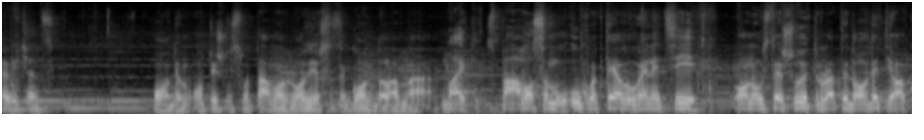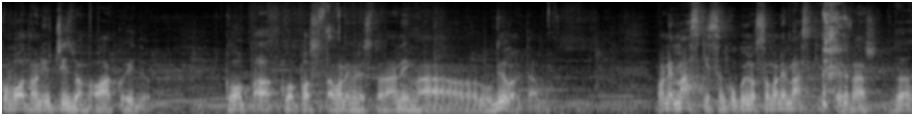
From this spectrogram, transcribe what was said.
Vicenci. Odem, otišli smo tamo, vozio sam se gondolama. Majke. Spavao sam u, u hotelu u Veneciji, ono, ustaješ ujutro, brate, do ovde ti je ovako voda, oni u čizmama ovako idu. Klopa, klopao sam tamo onim restoranima, ono, ludilo je tamo. One maske sam kupio, imao sam one maske, znaš. Da.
